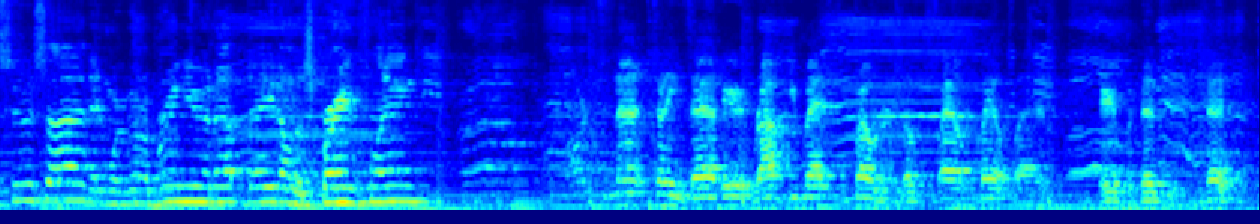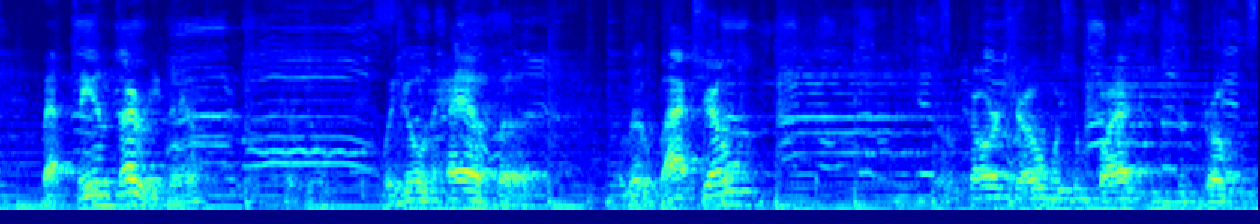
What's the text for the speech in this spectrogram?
suicide, and we're gonna bring you an update on the spring fling. March the nineteenth out here at Rocky Massey Motors on the South Beltline here in Paducah, Kentucky. About ten thirty now. We're gonna have uh, a little bike show, a little car show with some plaques and some trophies.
